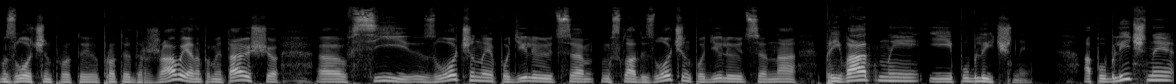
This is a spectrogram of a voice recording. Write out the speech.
Злочин проти, проти держави. Я напам'ятаю, що е, всі злочини поділюються, склади злочин поділюються на приватні і публічні. А публічні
